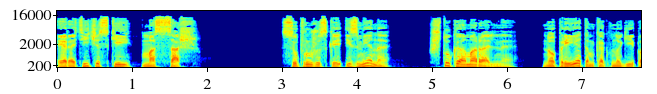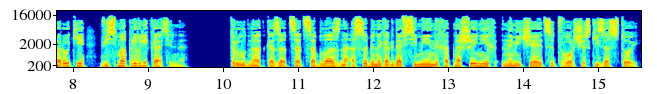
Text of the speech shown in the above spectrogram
Эротический массаж. Супружеская измена – штука аморальная, но при этом, как многие пороки, весьма привлекательна. Трудно отказаться от соблазна, особенно когда в семейных отношениях намечается творческий застой.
